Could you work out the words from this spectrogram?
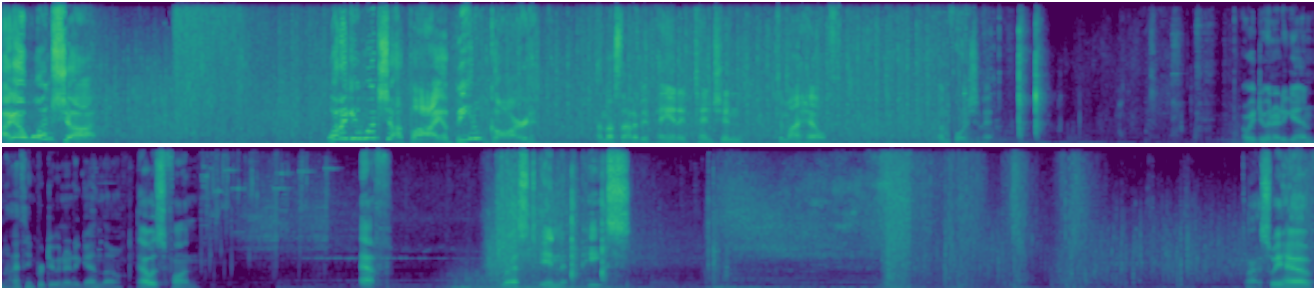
I got one shot. What'd I get one shot by? A beetle guard? I must not have been paying attention to my health. Unfortunate. Are we doing it again? I think we're doing it again, though. That was fun. F. Rest in peace. Alright, so we have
